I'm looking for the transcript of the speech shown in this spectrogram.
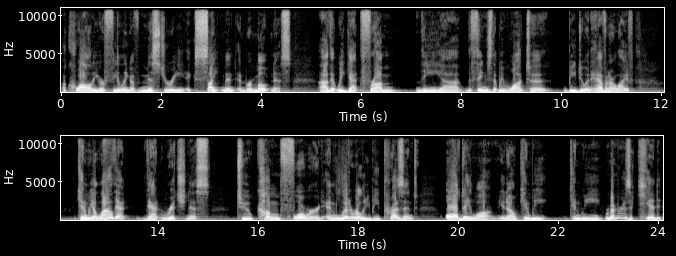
a quality or feeling of mystery, excitement, and remoteness uh, that we get from the, uh, the things that we want to be, do, and have in our life. Can we allow that, that richness to come forward and literally be present all day long? You know, can we, can we remember as a kid?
